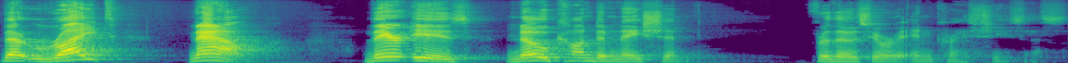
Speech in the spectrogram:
That right now there is no condemnation for those who are in Christ Jesus.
